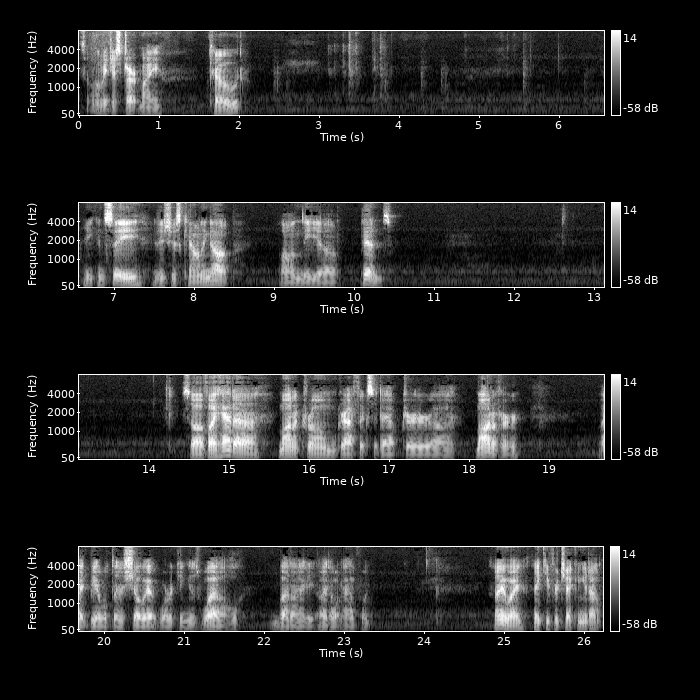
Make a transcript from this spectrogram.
So let me just start my code. You can see it is just counting up on the uh, pins. So if I had a monochrome graphics adapter uh, monitor, I'd be able to show it working as well, but I, I don't have one. So anyway, thank you for checking it out.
